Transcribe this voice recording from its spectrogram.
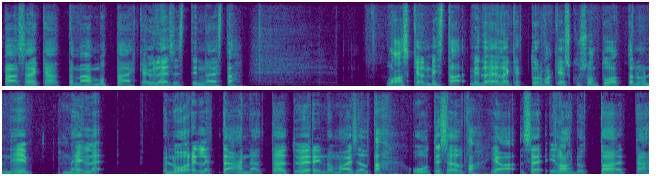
pääsee käyttämään, mutta ehkä yleisesti näistä laskelmista, mitä eläketurvakeskus on tuottanut, niin meille nuorille tämähän näyttäytyy erinomaiselta uutiselta ja se ilahduttaa, että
